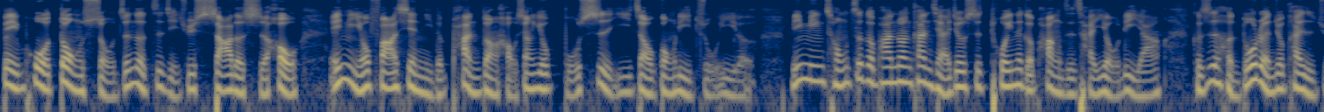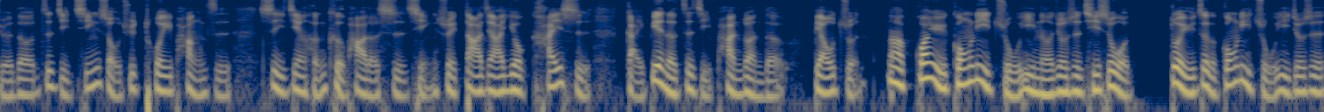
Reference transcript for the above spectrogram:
被迫动手，真的自己去杀的时候，诶，你又发现你的判断好像又不是依照功利主义了。明明从这个判断看起来就是推那个胖子才有利啊，可是很多人就开始觉得自己亲手去推胖子是一件很可怕的事情，所以大家又开始改变了自己判断的标准。那关于功利主义呢？就是其实我对于这个功利主义，就是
